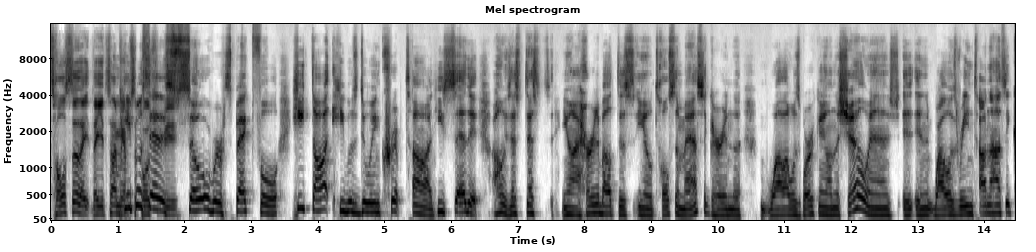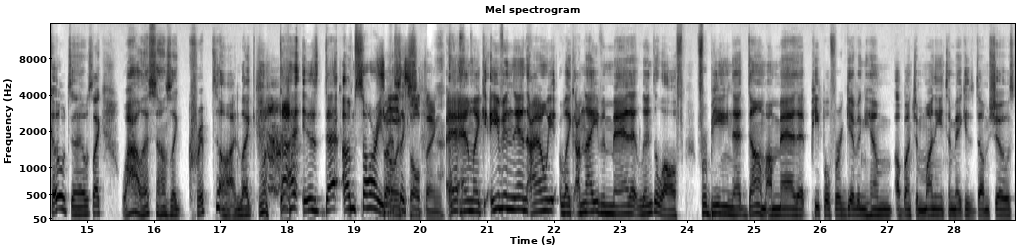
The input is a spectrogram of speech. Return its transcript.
Tulsa they, that you're telling me I'm People supposed said to be. it's so respectful. He thought he was doing Krypton. He said it. Oh, that's that's you know I heard about this you know Tulsa massacre in the while I was working on the show and it's- and while I was reading Ta-Nehisi Coates and I was like, wow, that sounds like Krypton. Like that is that. I'm sorry. So that's like- insulting. and, and like even then, I only like I'm not even mad at Lindelof for being that dumb. I'm mad at people for giving him a bunch of money to make his dumb shows,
